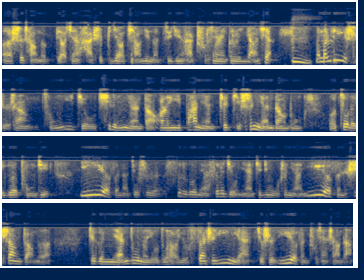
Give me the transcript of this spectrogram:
呃，市场的表现还是比较强劲的。最近还出现一根阳线。嗯。那么历史上，从一九七零年到二零一八年这几十年当中，我做了一个统计，一月份呢，就是四十多年、四十九年，接近五十年，一月份上涨的这个年度呢有多少？有三十一年，就是一月份出现上涨。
